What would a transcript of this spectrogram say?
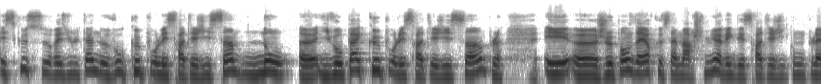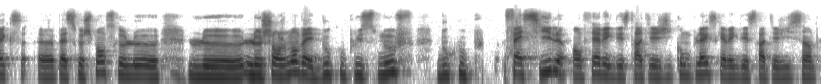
est-ce que ce résultat ne vaut que pour les stratégies simples? Non, euh, il vaut pas que pour les stratégies simples. Et euh, je pense d'ailleurs que ça marche mieux avec des stratégies complexes, euh, parce que je pense que le, le, changement va être beaucoup plus smooth, beaucoup plus facile en fait avec des stratégies complexes qu'avec des stratégies simples.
